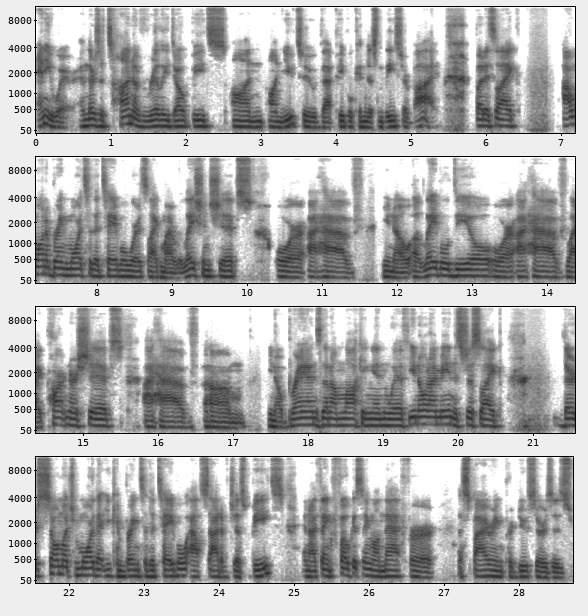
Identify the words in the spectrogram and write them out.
anywhere, and there's a ton of really dope beats on on YouTube that people can just lease or buy. But it's like I want to bring more to the table where it's like my relationships, or I have, you know, a label deal, or I have like partnerships, I have, um, you know, brands that I'm locking in with. You know what I mean? It's just like there's so much more that you can bring to the table outside of just beats. And I think focusing on that for aspiring producers is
